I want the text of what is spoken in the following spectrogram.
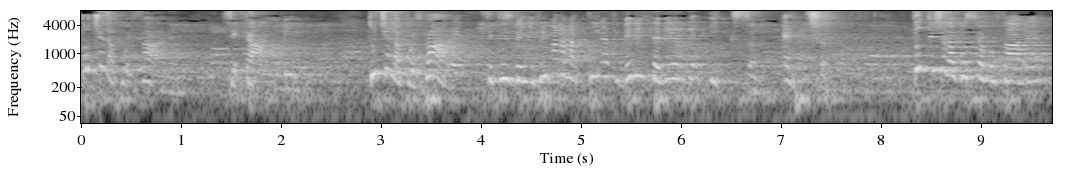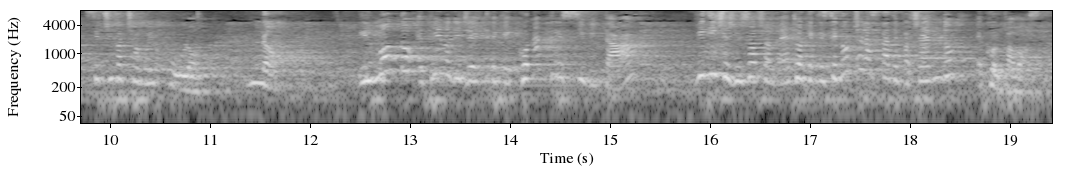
Tu ce la puoi fare se cambi. Tu ce la puoi fare se ti svegli prima la mattina, ti bevi il tè verde X, Etch. Tutti ce la possiamo fare se ci facciamo il culo. No. Il mondo è pieno di gente che con aggressività vi dice sui social network che se non ce la state facendo è colpa vostra.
